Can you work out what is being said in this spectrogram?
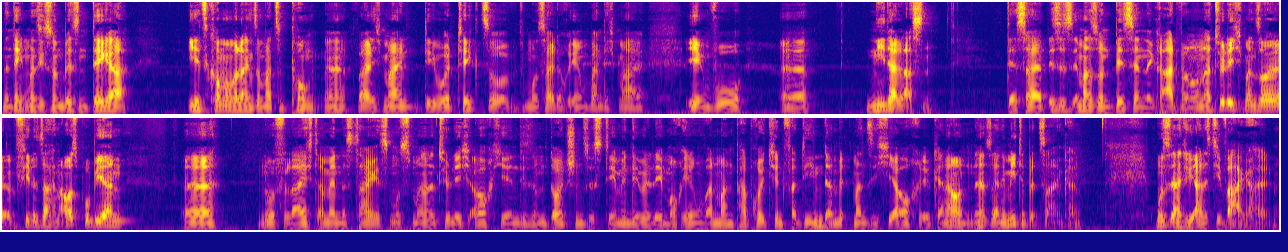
dann denkt man sich so ein bisschen, Digga, jetzt kommen wir mal langsam mal zum Punkt, ne? Weil ich meine, die Uhr tickt so, du musst halt auch irgendwann dich mal irgendwo äh, niederlassen. Deshalb ist es immer so ein bisschen eine Gratwanderung. Natürlich, man soll viele Sachen ausprobieren. Äh, nur vielleicht am Ende des Tages muss man natürlich auch hier in diesem deutschen System, in dem wir leben, auch irgendwann mal ein paar Brötchen verdienen, damit man sich hier auch, äh, keine Ahnung, ne, seine Miete bezahlen kann. Muss natürlich alles die Waage halten.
